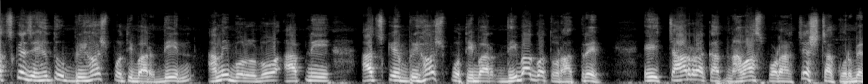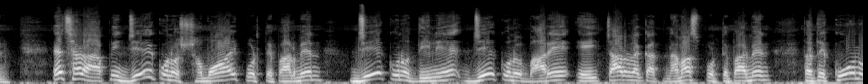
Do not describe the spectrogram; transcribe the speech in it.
আজকে যেহেতু বৃহস্পতিবার দিন, আমি বলব আপনি আজকে বৃহস্পতিবার দিবাগত রাত্রে এই চার রাকাত নামাজ পড়ার চেষ্টা করবেন। এছাড়া আপনি যে কোনো সময় পড়তে পারবেন, যে কোনো দিনে, যে কোনো বারে এই চার রাকাত নামাজ পড়তে পারবেন, তাতে কোনো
